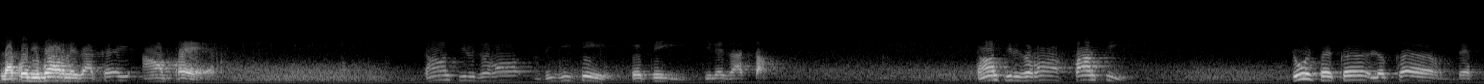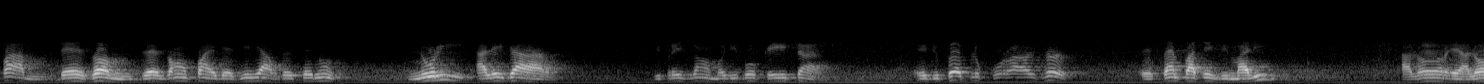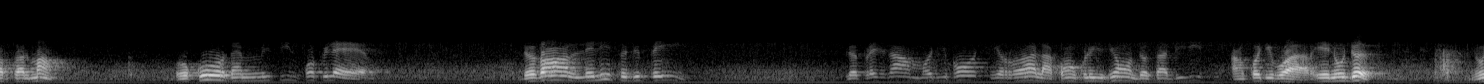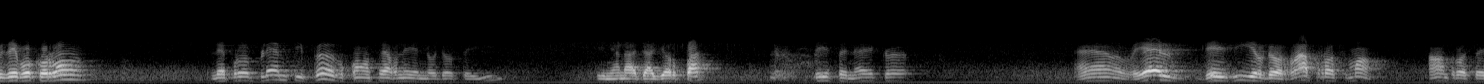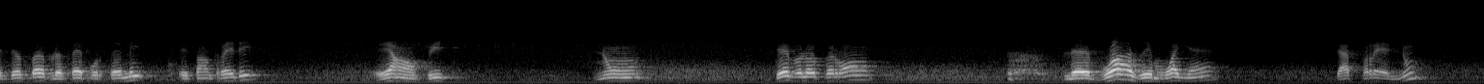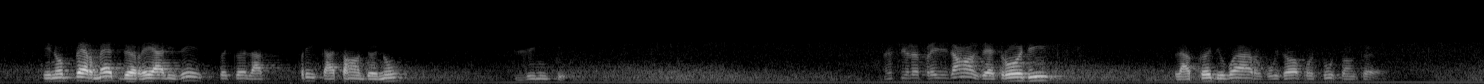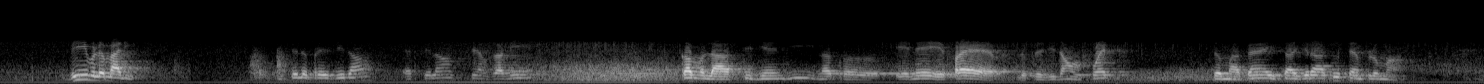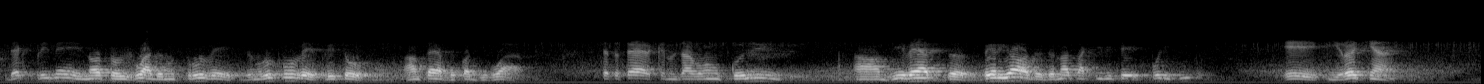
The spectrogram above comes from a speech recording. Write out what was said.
La Côte d'Ivoire les accueille en frères. Quand ils auront visité ce pays qui les attend, quand ils auront senti tout ce que le cœur des femmes, des hommes, des enfants et des vieillards de chez nous nourrit à l'égard du président Modibo Keïta et du peuple courageux et sympathique du Mali, alors et alors seulement, au cours d'un meeting populaire devant l'élite du pays, le président Modibo tirera la conclusion de sa visite en Côte d'Ivoire. Et nous deux, nous évoquerons les problèmes qui peuvent concerner nos deux pays. Il n'y en a d'ailleurs pas, si ce n'est que un réel désir de rapprochement entre ces deux peuples faits pour s'aimer et s'entraider. Et ensuite, nous développerons les voies et moyens, d'après nous, qui nous permettent de réaliser ce que l'Afrique attend de nous, l'unité. Monsieur le Président, j'ai trop dit, la Côte d'Ivoire vous offre tout son cœur. Vive le Mali. Monsieur le Président, Excellences, chers amis, comme l'a si bien dit notre aîné et frère, le président Oufouette, ce matin, il s'agira tout simplement d'exprimer notre joie de nous trouver, de nous retrouver plutôt en terre de Côte d'Ivoire. Cette terre que nous avons connue en diverses périodes de notre activité politique et qui retient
